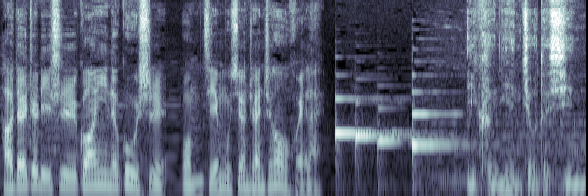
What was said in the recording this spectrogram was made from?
好的，这里是光阴的故事，我们节目宣传之后回来。一颗念旧的心，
